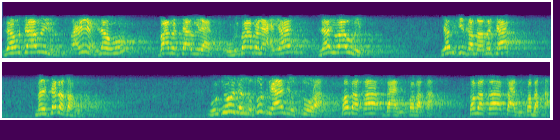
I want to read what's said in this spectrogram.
له تأويل صحيح له بعض التأويلات وفي بعض الأحيان لا يؤول. يمشي كما مشى من سبقه. وجود النصوص بهذه الصورة طبقة بعد طبقة طبقة بعد طبقة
